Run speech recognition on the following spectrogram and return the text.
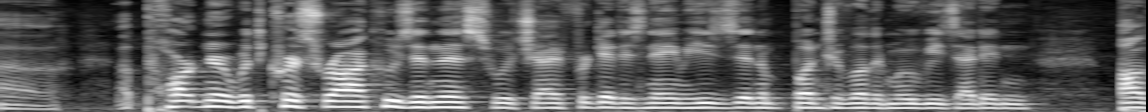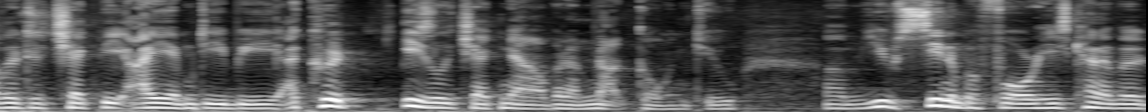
uh, a partner with Chris Rock who's in this, which I forget his name. He's in a bunch of other movies. I didn't bother to check the IMDb. I could easily check now, but I'm not going to. Um, you've seen him before. He's kind of a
